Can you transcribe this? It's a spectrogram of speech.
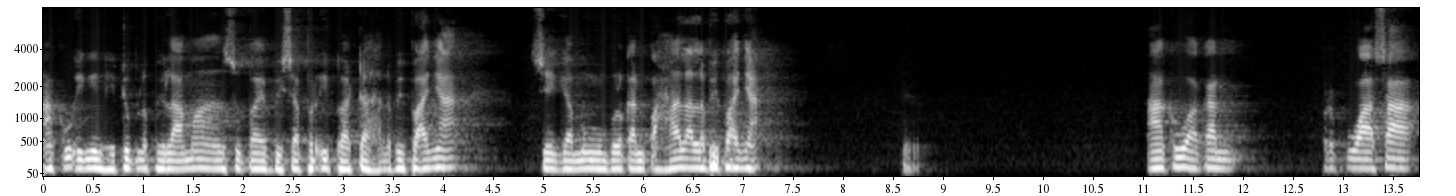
Aku ingin hidup lebih lama supaya bisa beribadah lebih banyak sehingga mengumpulkan pahala lebih banyak. Aku akan berpuasa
